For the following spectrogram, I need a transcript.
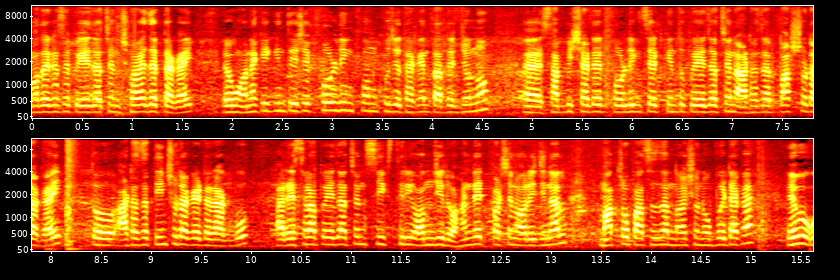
আমাদের কাছে পেয়ে যাচ্ছেন ছয় হাজার টাকায়। এবং অনেকে কিন্তু এসে ফোল্ডিং ফোন খুঁজে থাকেন, তাদের জন্য ছাব্বিশ ষাটের ফোল্ডিং সেট কিন্তু পেয়ে যাচ্ছেন আট হাজার পাঁচশো টাকায়। তো আট হাজার তিনশো টাকা এটা রাখব। আর এছাড়া পেয়ে যাচ্ছেন six three one zero hundred percent original মাত্র পাঁচ হাজার নয়শো নব্বই টাকা। এবং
